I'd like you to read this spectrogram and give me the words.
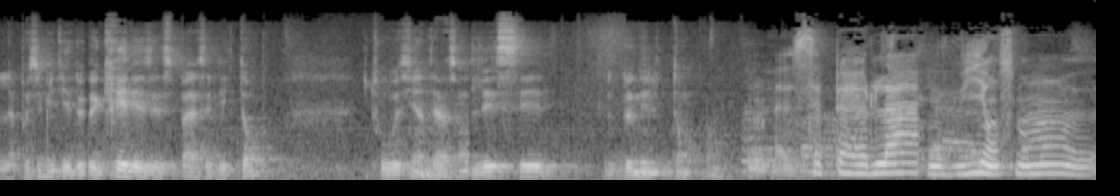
la possibilité de, de créer des espaces et des temps. Je trouve aussi intéressant de laisser, de donner le temps. quoi. Cette période-là qu'on vit en ce moment euh,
